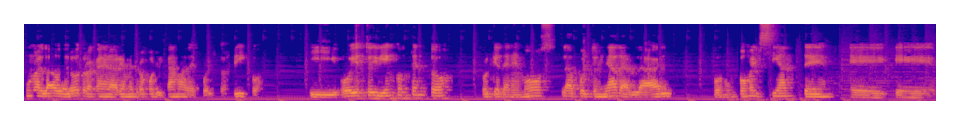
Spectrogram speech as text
uno al lado del otro acá en el área metropolitana de Puerto Rico. Y hoy estoy bien contento porque tenemos la oportunidad de hablar con un comerciante eh, que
